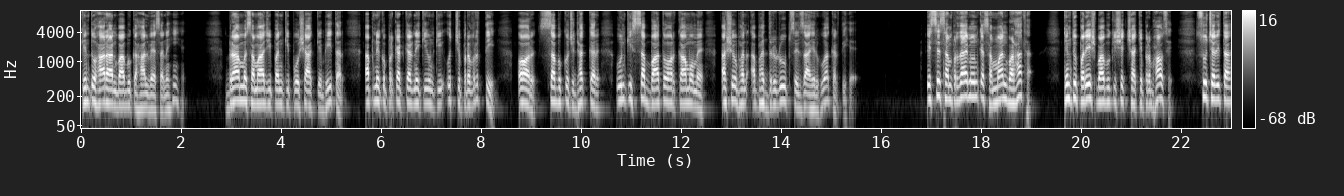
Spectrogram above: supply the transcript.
किंतु हारान बाबू का हाल वैसा नहीं है। ब्राह्म समाजीपन की पोशाक के भीतर अपने को प्रकट करने की उनकी उच्च प्रवृत्ति और सब कुछ ढककर उनकी सब बातों और कामों में अशोभन अभद्र रूप से ज़ाहिर हुआ करती है। इससे संप्रदाय में उनका सम्मान बढ़ा था, किंतु परेश बाबू की शिक्षा के प्रभाव से सुचरिता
